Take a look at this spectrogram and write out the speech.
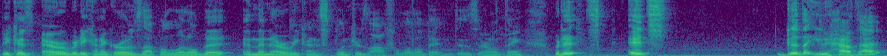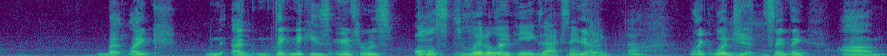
because everybody kind of grows up a little bit and then everybody kind of splinters off a little bit and does their own thing. But it's it's good that you have that. But like I think Nikki's answer was almost Literally ver- the exact same Yeah. thing. like legit the same thing um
